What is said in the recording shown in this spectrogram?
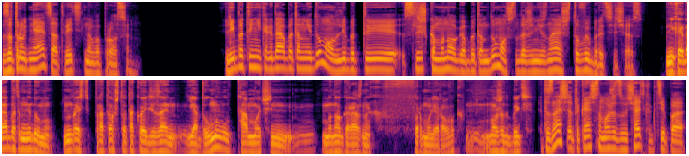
Затрудняется ответить на вопросы. Либо ты никогда об этом не думал, либо ты слишком много об этом думал, что даже не знаешь, что выбрать сейчас. Никогда об этом не думал. Ну, то есть про то, что такое дизайн, я думал. Там очень много разных формулировок, может быть. Это, знаешь, это, конечно, может звучать как, типа,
